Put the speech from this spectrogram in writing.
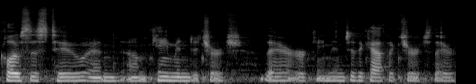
closest to and um, came into church there or came into the Catholic Church there.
